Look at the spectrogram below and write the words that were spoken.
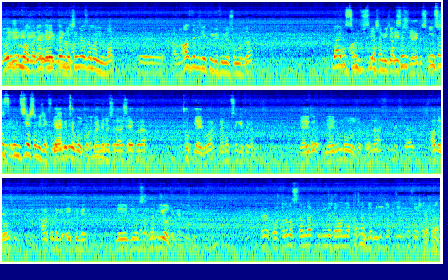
Doyurucu Ele- bir mal ele- var. Yani ele elekten ama. geçirme zamanın var. Ee, az da bir zeytin götürmüyorsun burada. Yaygı sıkıntısı yaşamayacaksın. Hiç yaygı sıkıntısı İnsan yok. sıkıntısı yaşamayacaksın. Yaygı Yani çok olacak. Ben de mesela aşağı yukarı çok yaygı var. Ben hepsini getirmedim. Yaygı, yaygın bol olacak burada. Adamın, arkadaki ekibin, yayıcı insanlar iyi olacak yani. Evet, ortalama standart bir günde devam yaptığı zaman 400-450 kasa Yapar. yaşamak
